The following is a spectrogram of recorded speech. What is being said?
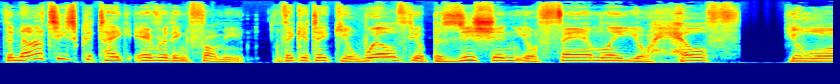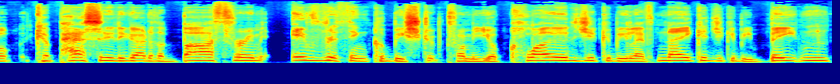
the Nazis could take everything from you. They could take your wealth, your position, your family, your health, your capacity to go to the bathroom. Everything could be stripped from you. Your clothes, you could be left naked, you could be beaten.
